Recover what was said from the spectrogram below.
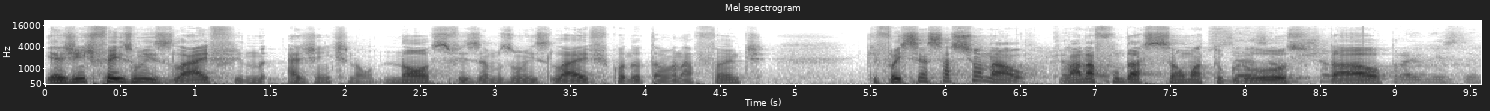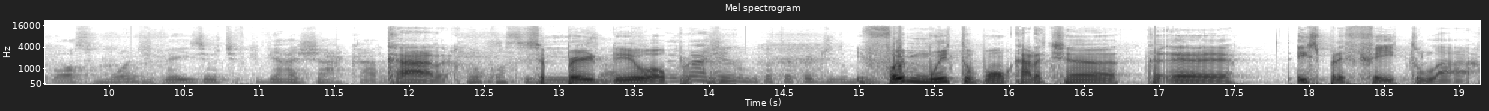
e a gente fez um slide, n- a gente não, nós fizemos um slide quando eu tava na Fante, que foi sensacional. lá Cara, na Fundação Mato Grosso e tal. Pra ir nesse negócio um monte de vezes e eu tive que viajar, cara. Cara, Não consegui. você perdeu a sabe? Eu oportunidade. imagino que eu tenha perdido E mesmo. foi muito bom, cara. Tinha é, ex-prefeito lá.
